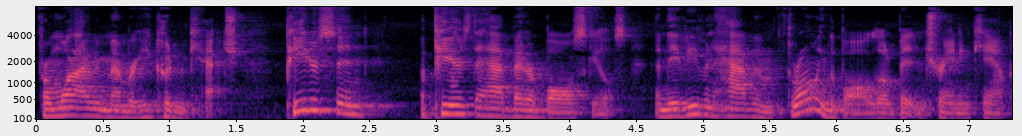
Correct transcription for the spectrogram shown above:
From what I remember, he couldn't catch. Peterson appears to have better ball skills, and they've even have him throwing the ball a little bit in training camp,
